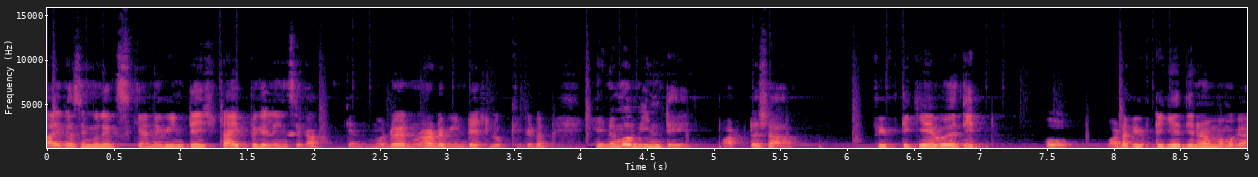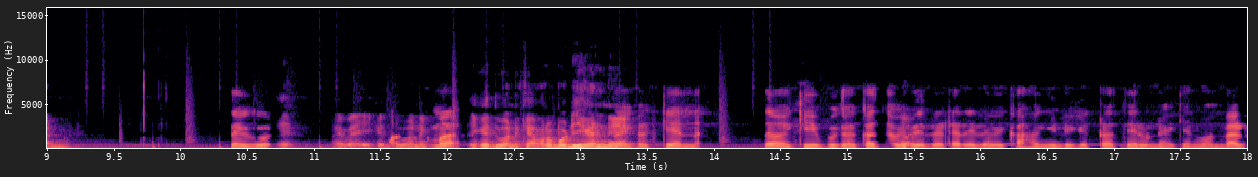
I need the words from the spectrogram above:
ලයික සිමලෙක් කියන වින්ටේජ් ටයිප් කලින්ස එකක්. මොඩ නට වින්ටේජ් ලුක් එකට. හෙනම වින්ටේජ් පට්ටශා 50කේ වතිත් ඕ මට 50ගේ තින මම ගන්න එක දුවනක්ම එක දුවන කැමර බොඩි ගන්න එක කියන්න දම කීප එකත් විදිරට ඇරල කහගිට කෙට්ට තෙරුණ කියන් වන්දල්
